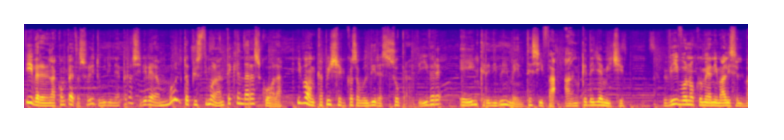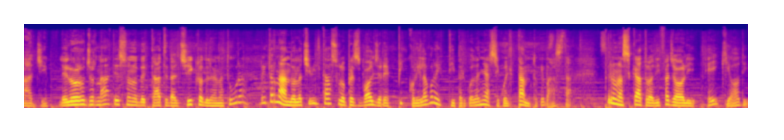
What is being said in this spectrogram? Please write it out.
Vivere nella completa solitudine però si rivela molto più stimolante che andare a scuola. Yvonne capisce che cosa vuol dire sopravvivere e incredibilmente si fa anche degli amici. Vivono come animali selvaggi. Le loro giornate sono dettate dal ciclo della natura, ritornando alla civiltà solo per svolgere piccoli lavoretti per guadagnarsi quel tanto che basta per una scatola di fagioli e i chiodi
